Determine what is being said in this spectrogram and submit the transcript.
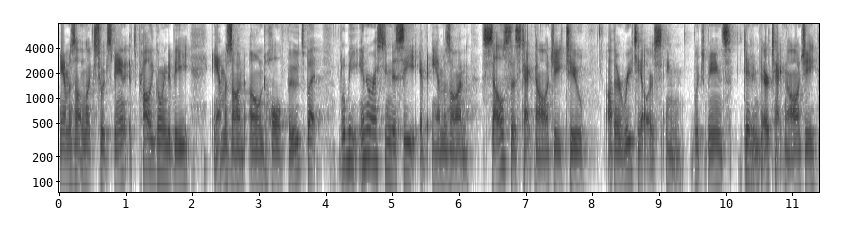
Amazon looks to expand, it's probably going to be Amazon owned Whole Foods, but it'll be interesting to see if Amazon sells this technology to other retailers, which means getting their technology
